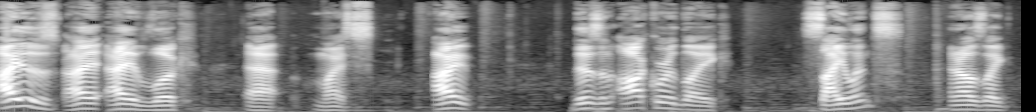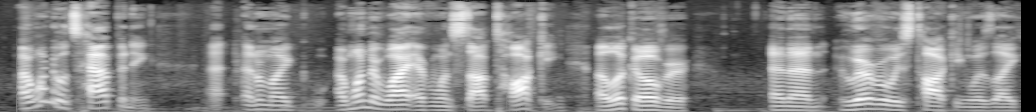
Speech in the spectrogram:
I just, I, I look at my, I, there's an awkward like silence, and I was like, I wonder what's happening, and I'm like, I wonder why everyone stopped talking. I look over, and then whoever was talking was like,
